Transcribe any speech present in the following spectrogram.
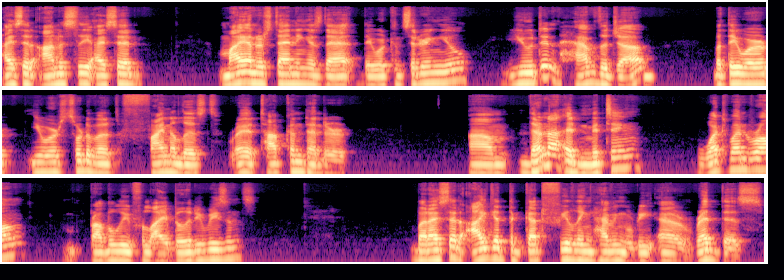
I said, honestly, I said, my understanding is that they were considering you. You didn't have the job, but they were you were sort of a finalist, right? A top contender. Um, they're not admitting what went wrong, probably for liability reasons. But I said I get the gut feeling having re- uh, read this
